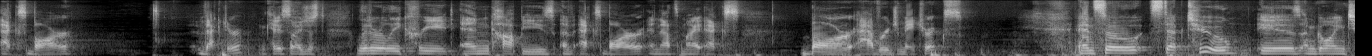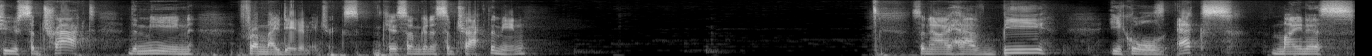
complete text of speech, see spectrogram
x bar vector. Okay, so I just literally create n copies of x bar, and that's my x bar average matrix. And so step two is I'm going to subtract the mean from my data matrix. Okay, so I'm going to subtract the mean. So now I have B equals x minus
